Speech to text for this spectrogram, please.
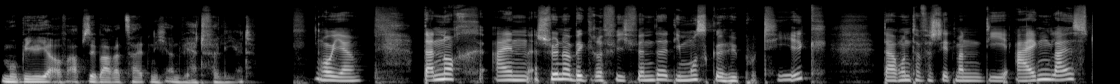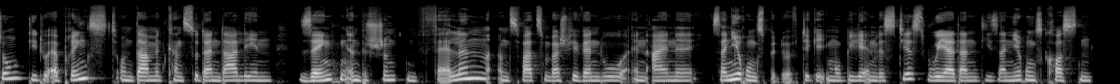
Immobilie auf absehbare Zeit nicht an Wert verliert. Oh ja. Dann noch ein schöner Begriff, wie ich finde, die Muskelhypothek. Darunter versteht man die Eigenleistung, die du erbringst und damit kannst du dein Darlehen senken in bestimmten Fällen. Und zwar zum Beispiel, wenn du in eine sanierungsbedürftige Immobilie investierst, wo ja dann die Sanierungskosten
